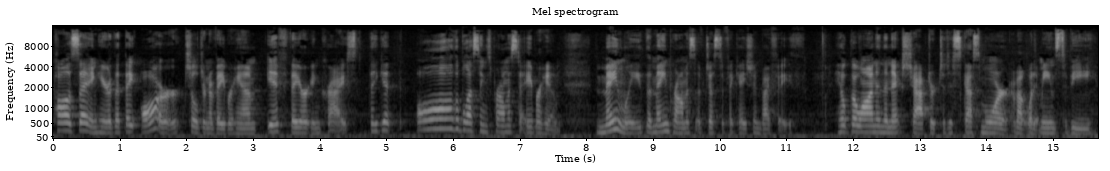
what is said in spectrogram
Paul is saying here that they are children of Abraham if they are in Christ. They get all the blessings promised to Abraham, mainly the main promise of justification by faith. He'll go on in the next chapter to discuss more about what it means to be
